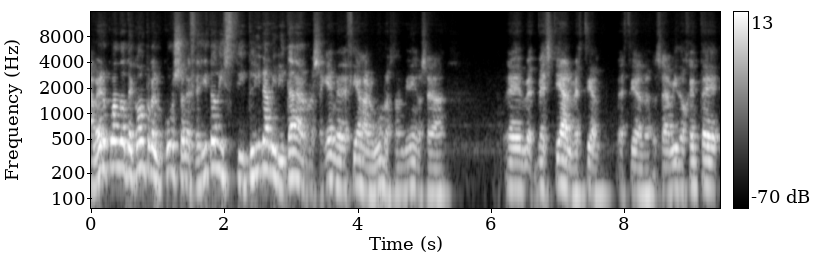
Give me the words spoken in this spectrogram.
a ver cuándo te compro el curso, necesito disciplina militar, no sé qué, me decían algunos también, o sea, eh, bestial, bestial, bestial. O sea, ha habido gente,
